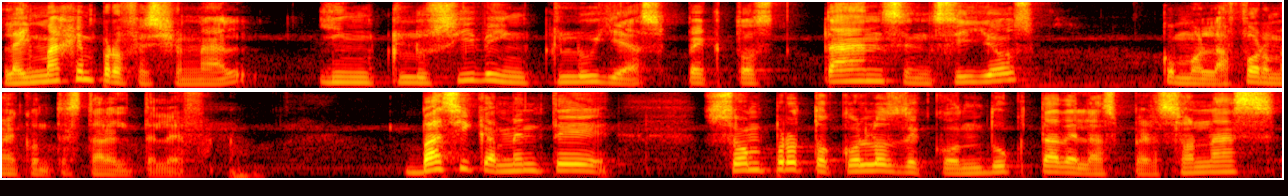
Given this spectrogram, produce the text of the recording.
La imagen profesional inclusive incluye aspectos tan sencillos como la forma de contestar el teléfono. Básicamente son protocolos de conducta de las personas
